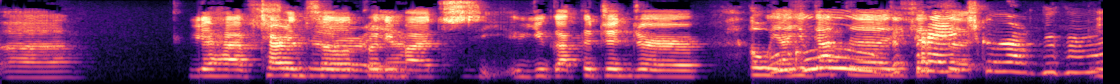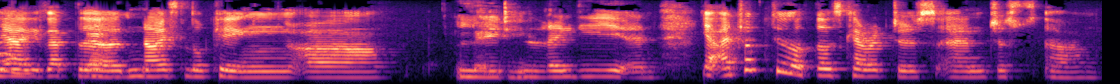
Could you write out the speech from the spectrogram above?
Uh, You have Ginger, pretty yeah. much. You got the ginger. oh yeah, you got the, Woohoo, you the got French the girl. Mhm. yeah, you got the Yeah. nice looking. Uh, lady. lady and yeah i took two of those characters and just um,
